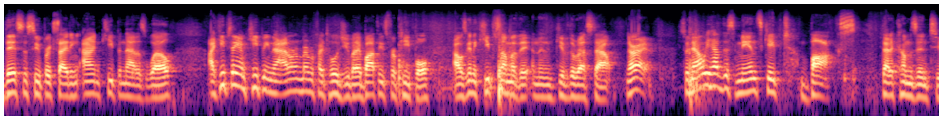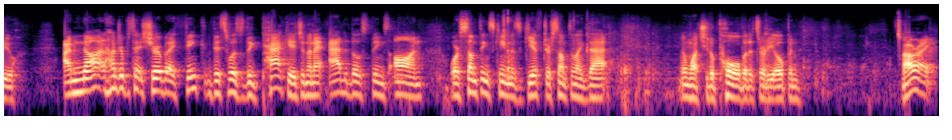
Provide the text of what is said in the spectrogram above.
This is super exciting. I'm keeping that as well. I keep saying I'm keeping that. I don't remember if I told you, but I bought these for people. I was gonna keep some of it and then give the rest out. All right, so now we have this Manscaped box that it comes into. I'm not 100% sure, but I think this was the package and then I added those things on or some things came as gift or something like that. I want you to pull, but it's already open. All right.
